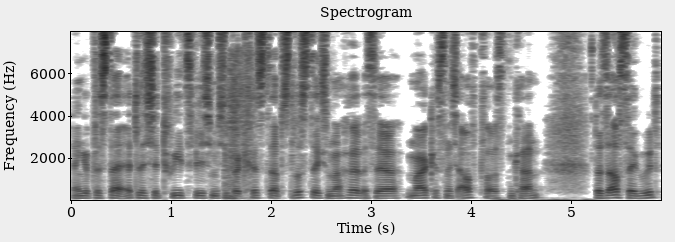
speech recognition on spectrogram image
dann gibt es da etliche Tweets, wie ich mich über Christophs lustig mache, dass er Marcus nicht aufposten kann. Das ist auch sehr gut.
